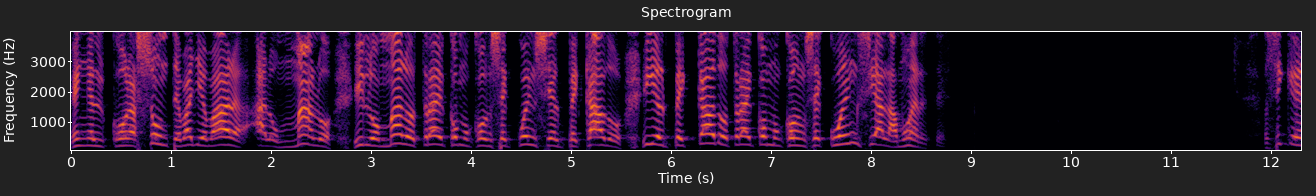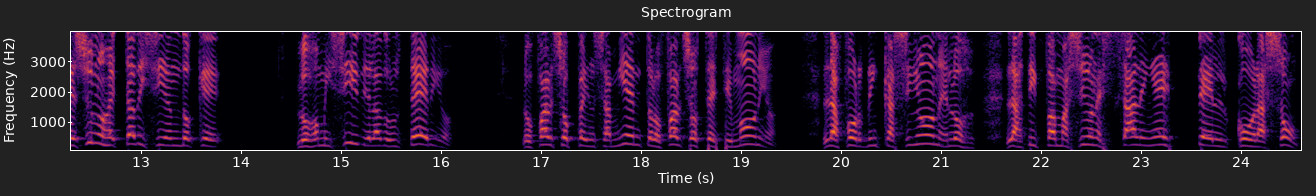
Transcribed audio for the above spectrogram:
en el corazón te va a llevar a lo malo. Y lo malo trae como consecuencia el pecado. Y el pecado trae como consecuencia la muerte. Así que Jesús nos está diciendo que los homicidios, el adulterio, los falsos pensamientos, los falsos testimonios, las fornicaciones, las difamaciones salen del corazón.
